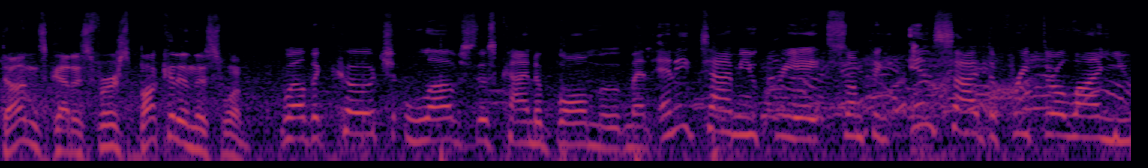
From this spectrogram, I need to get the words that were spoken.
Dunn's got his first bucket in this one. Well, the coach loves this kind of ball movement. Anytime you create something inside the free throw line, you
